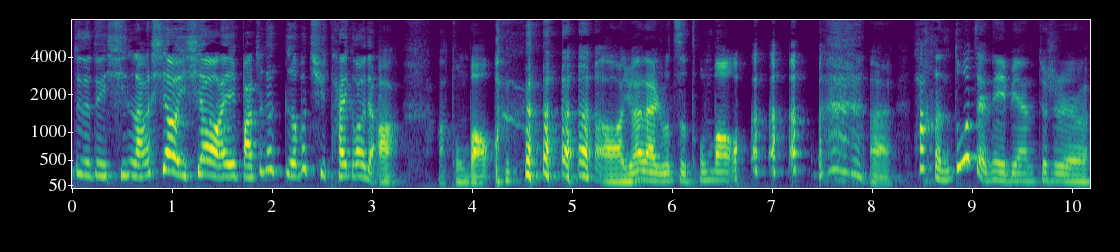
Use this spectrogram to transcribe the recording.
对对对，新郎笑一笑，哎，把这个胳膊去抬高点啊啊，同胞，哦，原来如此，同胞，哎，他很多在那边就是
